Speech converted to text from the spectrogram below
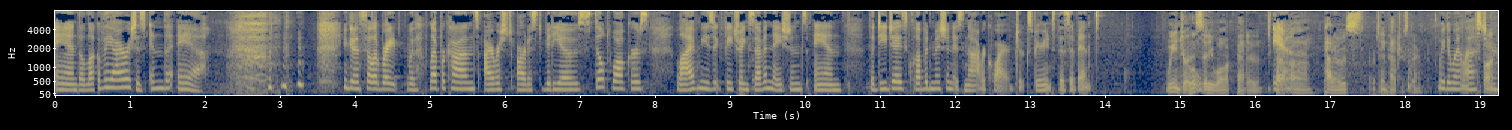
And the luck of the Irish is in the air. You're going to celebrate with leprechauns, Irish artist videos, stilt walkers, live music featuring seven nations, and the DJ's club admission is not required to experience this event. We enjoy Cool. the city walk, Pato, Yeah. Pa- uh, Pat O's St. Patrick's Day. We did went last year.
